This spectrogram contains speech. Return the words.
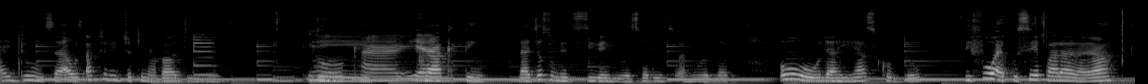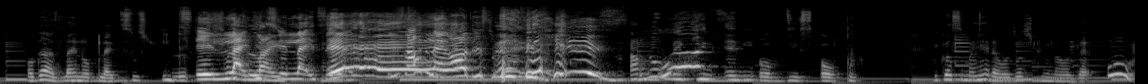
I don't. sir. I was actually joking about the, The, The whole car, yeah. crack thing. That I just wanted to see where he was heading to. And he was like, oh, that he has Coke though. Before I could say pararara, Oga has lined up like two It's a lie. line. It's a lie. It's a Hey! lie. It sounds like all these movies. I'm not What? making any of this up. Because in my head I was just screaming, I was like, oh,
